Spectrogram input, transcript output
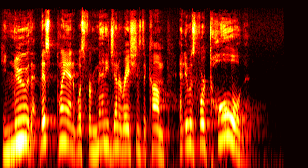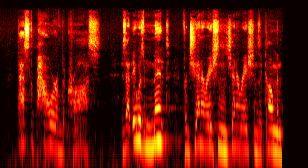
He knew that this plan was for many generations to come, and it was foretold. That's the power of the cross, is that it was meant for generations and generations to come, and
